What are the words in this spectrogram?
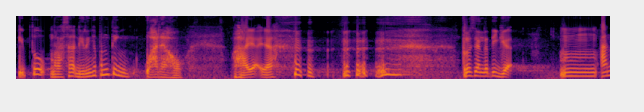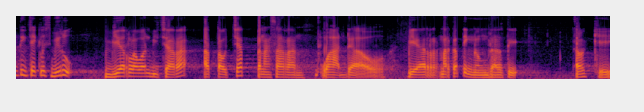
itu merasa dirinya penting. Wadaw, bahaya ya. Terus yang ketiga, hmm, anti checklist biru biar lawan bicara atau chat penasaran. Wadaw, biar marketing dong berarti. Oke. Okay.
